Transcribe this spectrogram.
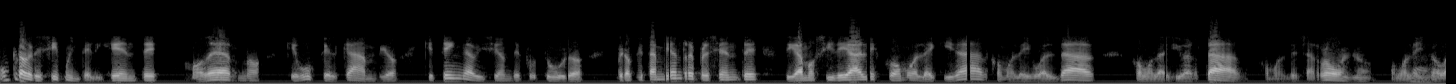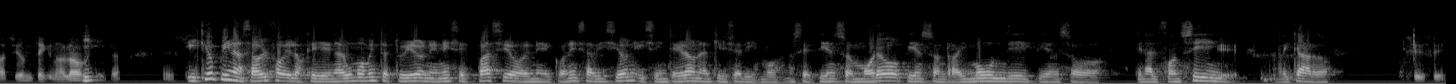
un progresismo inteligente, moderno, que busque el cambio, que tenga visión de futuro, pero que también represente, digamos, ideales como la equidad, como la igualdad, como la libertad, como el desarrollo, como la innovación tecnológica. ¿Y, qué opinas, Adolfo, de los que en algún momento estuvieron en ese espacio con esa visión y se integraron al kirchnerismo? No sé, pienso en Moró, pienso en Raimundi, pienso en Alfonsín, Ricardo. Sí, sí.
